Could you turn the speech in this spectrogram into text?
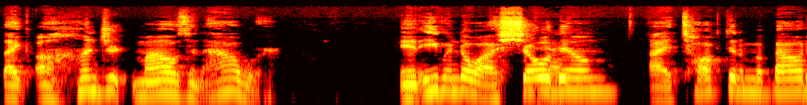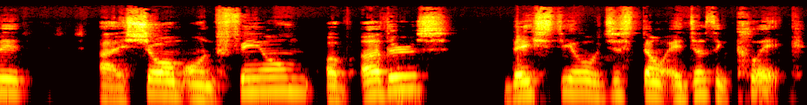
like a hundred miles an hour, and even though I show Exactly. them, I talk to them about it, I show them on film of others, they still just don't. It doesn't click.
